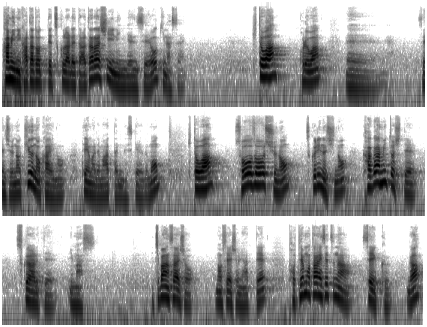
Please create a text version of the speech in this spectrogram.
神にかたどって作られた新しい人間性を着なさい。人はこれは、えー、先週の9の回のテーマでもあったんですけれども人は創造主の作り主の鏡として作られています。一番最初の聖書にあってとても大切な聖句が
